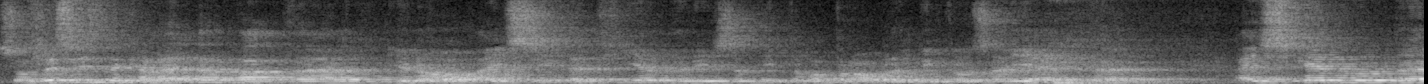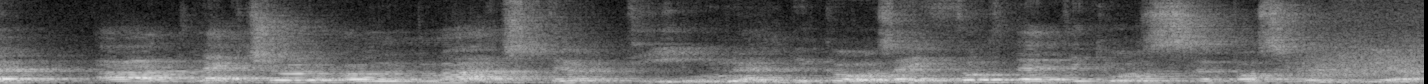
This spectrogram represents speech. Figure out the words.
So this is the calendar, but uh, you know, I see that here there is a bit of a problem because I had uh, I scheduled uh, a lecture on March 13 because I thought that it was possible here.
